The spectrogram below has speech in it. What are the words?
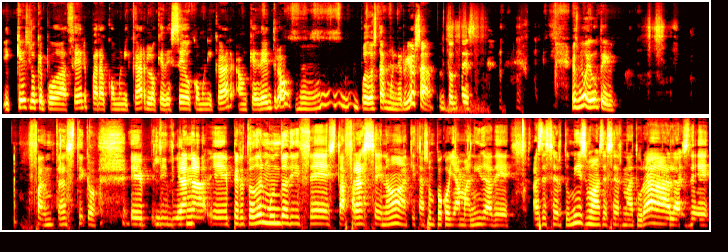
y qué es lo que puedo hacer para comunicar lo que deseo comunicar, aunque dentro mm, puedo estar muy nerviosa. Entonces, es muy útil. Fantástico. Eh, Liliana, eh, pero todo el mundo dice esta frase, ¿no? Ah, quizás un poco ya manida de has de ser tú mismo, has de ser natural, has de...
